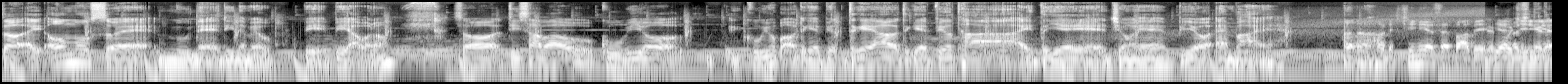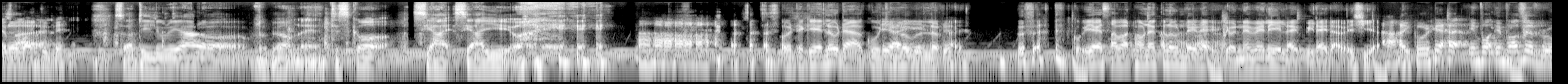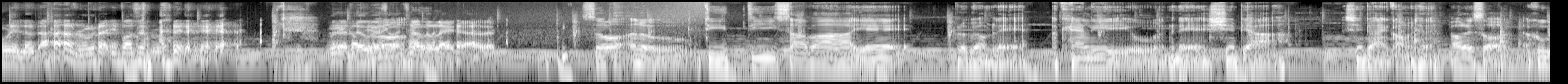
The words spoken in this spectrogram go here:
so အဲ almost ဆိုရမူနဲ့ဒီနာမည်ကိုပေးပေးရပါတော့ so ဒီ server ကိုကူပြီးတော့ကူပြီးတော့တကယ်တကယ်ကတော့တကယ် build ထားအဲတရေရဲ့ join ရဲ့ပြီးတော့ empire ဟုတ်တယ် genius ဆက်ပါတယ် yeah genius ဆက်ပါတယ်ဆိုတော့ဒီလူတွေကတော့ဘယ်လိုပြောမလဲ Discord ဆရာဆရာကြီးရောဟိုတကယ်လောက်တာကိုကျွန်တော်တို့လောက်တာကိုရဲ့စာပါထောင်းတဲ့ကလုံးလေးလိုက်ပြီး level လေးလိုက်ပြီးလိုက်တာပဲရှိရအာကိုရီးယား impulsive rule တွေလောက်တာ rule impulsive rule တွေလောက်ပဲချလောက်လိုက်တာပဲ so အဲ့လိုဒီဒီ server ရဲ့ဘယ်လိုပြောမလဲ အခန်းလေးဟိုနည်းနည်းရှင်းပြရှင်းပြရင်ကောင်းမှာထင်တယ်။ဘာလို့လဲဆိုတော့အခု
